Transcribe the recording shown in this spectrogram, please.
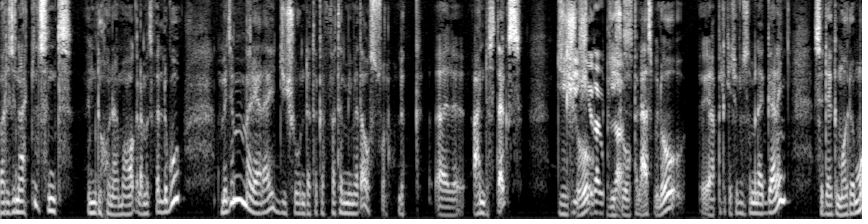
version ኣችን ስንት እንደሆነ ማወቅ ለምትፈልጉ መጀመሪያ ላይ ጂሾ እንደተከፈተ የሚመጣው እሱ ነው። ልክ እ፣ አንድ ስጠቅስ ጂሾ ጂሾ plus ብሎ የ application ኡን ስም ነገረኝ ስደግመው ደግሞ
